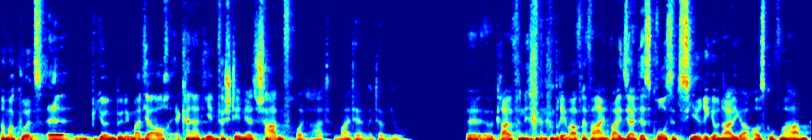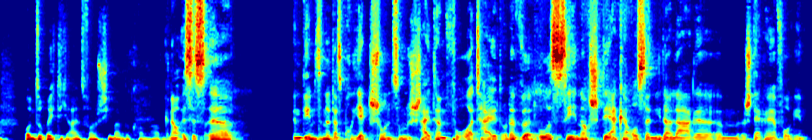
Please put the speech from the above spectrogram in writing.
nochmal kurz, äh, Björn Böning meint ja auch, er kann halt jeden verstehen, der jetzt Schadenfreude hat, meint er im Interview. Äh, äh gerade von den Bremerhavener Vereinen, weil sie halt das große Ziel Regionalliga ausgerufen haben und so richtig eins von Schiemann bekommen haben. Genau, ist es äh, in dem Sinne das Projekt schon zum Scheitern verurteilt oder wird OSC noch stärker aus der Niederlage ähm, stärker hervorgehen?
